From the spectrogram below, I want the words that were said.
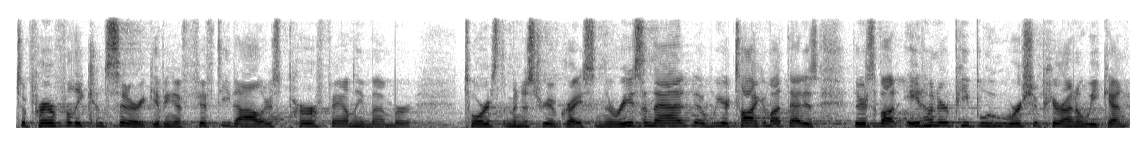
to prayerfully consider giving a $50 per family member towards the ministry of grace. And the reason that we are talking about that is there's about 800 people who worship here on a weekend,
